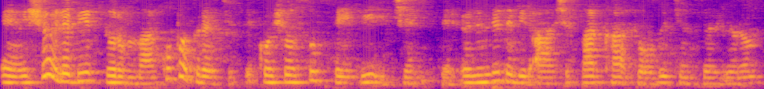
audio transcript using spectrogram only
Ee, şöyle bir durum var. Kupa kraliçesi koşulsuz sevdiği için ve önünde de bir aşıklar kartı olduğu için söylüyorum.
